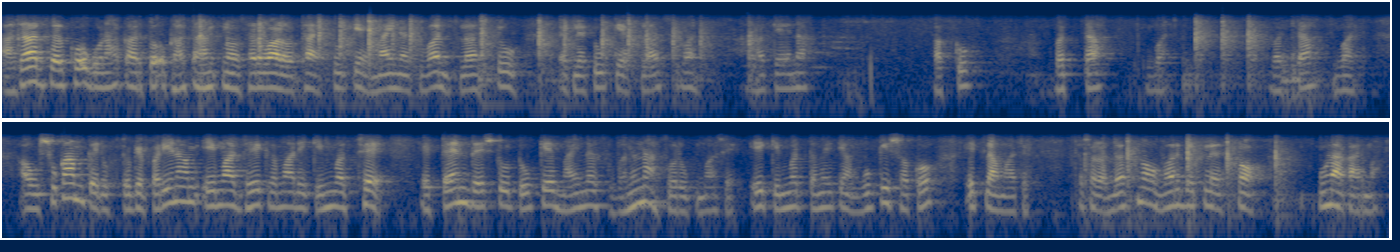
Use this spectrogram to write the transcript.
આધાર સરખો ગુણાકાર તો ઘાતાંકનો સરવાળો થાય two k minus one plus two એટલે ટુ કે પ્લસ વન. હા કે ના? પાક્કું? વત્તા વન. વત્તા વન. આવું શું કામ કર્યું? તો કે પરિણામ એમાં જે તમારી કિંમત છે એ ten raise to two k minus વનના સ્વરૂપમાં છે. એ કિંમત તમે ત્યાં મૂકી શકો એટલા માટે. તો ચલો દસનો વર્ગ એટલે સો ગુણાકારમાં.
